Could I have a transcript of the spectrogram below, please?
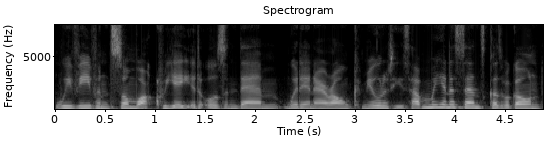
We've even somewhat created us and them within our own communities, haven't we? In a sense, because we're going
